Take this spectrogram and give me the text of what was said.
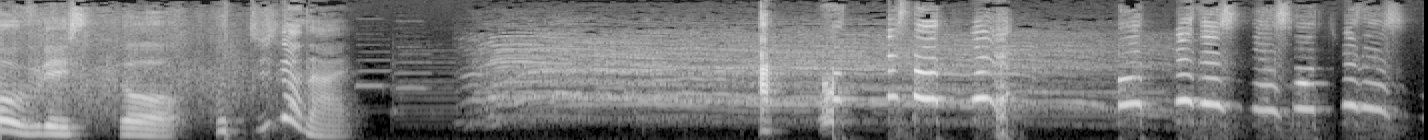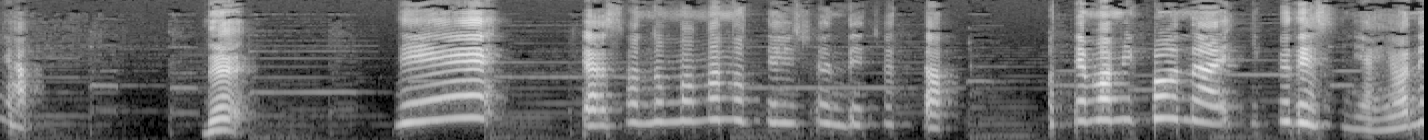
超嬉しそう。こっちじゃない？あ、そっちそっち。そっちですね、そっちですにゃ。ね。ねえ。じゃあそのままのテンションでちょっと、お手まみコーナー行くですにゃよね。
